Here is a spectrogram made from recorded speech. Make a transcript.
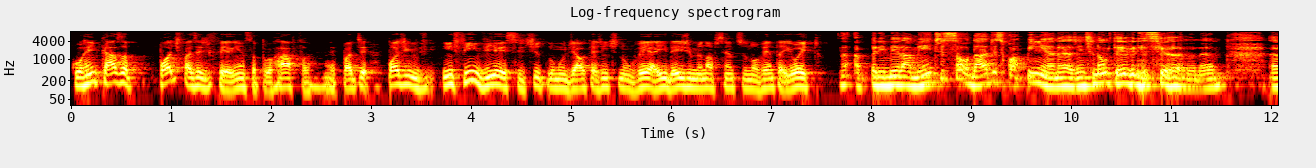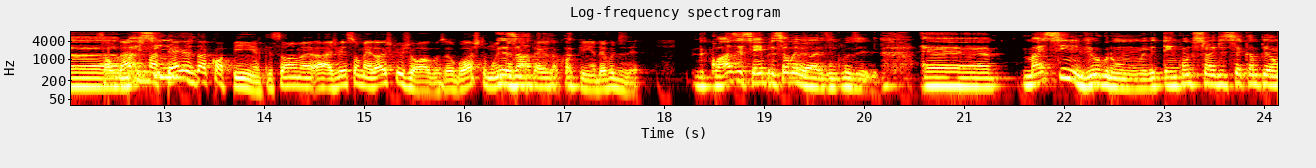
Correr em casa pode fazer diferença para o Rafa? É, pode, pode, enfim, vir esse título mundial que a gente não vê aí desde 1998? Primeiramente, saudades Copinha, né? A gente não teve nesse ano, né? Uh, saudades matérias da Copinha, que são, às vezes são melhores que os jogos. Eu gosto muito Exato. das matérias da Copinha, devo dizer. Quase sempre são melhores, inclusive. É, mas sim, viu, Bruno? Ele tem condições de ser campeão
